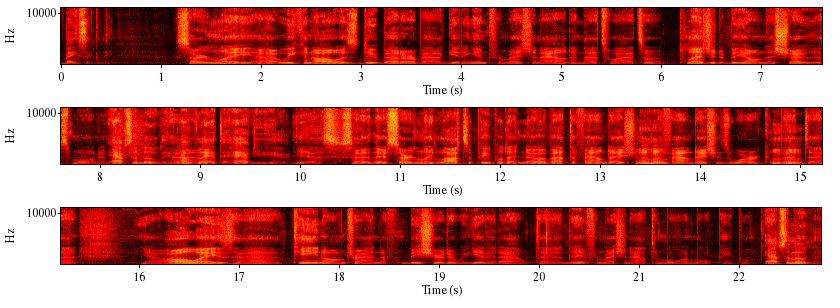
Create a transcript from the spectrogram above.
basically. Certainly, uh, we can always do better about getting information out, and that's why it's a pleasure to be on this show this morning. Absolutely, and uh, I'm glad to have you here. Yes, so there's certainly lots of people that know about the foundation mm-hmm. and the foundation's work, mm-hmm. but uh, you know, always uh, keen on trying to be sure that we get it out, uh, the information out to more and more people. Absolutely.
